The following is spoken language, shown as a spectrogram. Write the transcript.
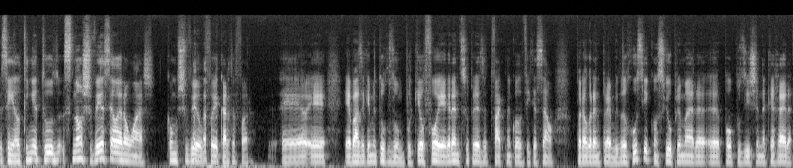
Sim, ele tinha tudo. Se não chovesse, ele era um as. Como choveu, foi a carta fora. É, é, é, basicamente o resumo, porque ele foi a grande surpresa, de facto, na qualificação para o Grande Prémio da Rússia, conseguiu a primeira uh, pole position na carreira,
